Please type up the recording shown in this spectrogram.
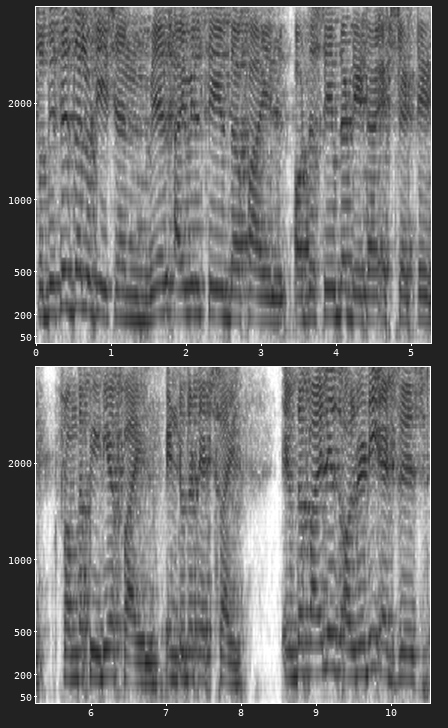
so this is the location where I will save the file or the save the data extracted from the PDF file into the text file. If the file is already exist,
